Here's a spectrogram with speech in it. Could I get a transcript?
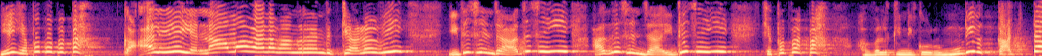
ஏய் எப்ப பாப்பா காலையில என்னமா வேலை வாங்குற இந்த கிழவி? இது செஞ்சா அது செய் அது செஞ்சா இது செய். எப்ப பாப்பா அவளுக்கு இன்னைக்கு ஒரு முடி கட்டாம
